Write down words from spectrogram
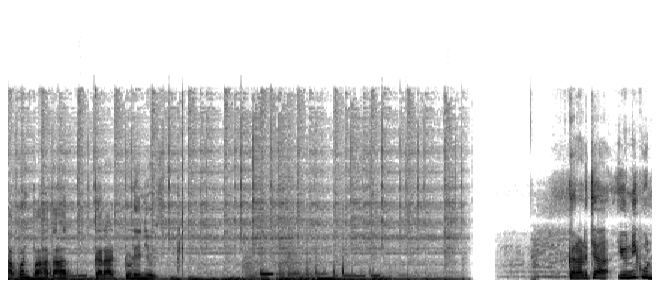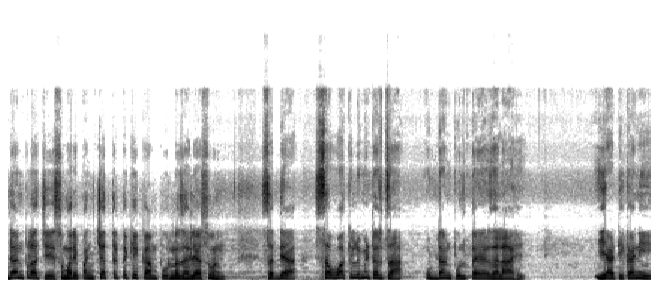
आपण पाहत आहात कराड टुडे न्यूज. कराडच्या युनिक उड्डाणपुलाचे सुमारे पंच्याहत्तर टक्के काम पूर्ण झाले असून सध्या सव्वा किलोमीटरचा उड्डाणपूल तयार झाला आहे. या ठिकाणी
